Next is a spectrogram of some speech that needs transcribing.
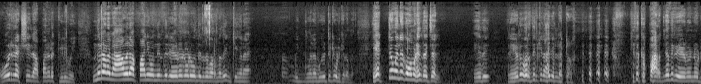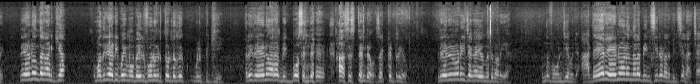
ഒരു രക്ഷയില്ല അപ്പാനോട് കിളി പോയി. എന്നിട്ടാണ് രാവിലെ അപ്പാനി വന്നിരുന്ന് രേണുവിനോട് വന്നിരുന്ന് പറഞ്ഞത് എനിക്കിങ്ങനെ ഇങ്ങനെ വീട്ടിലേക്ക് വിളിക്കണമെന്ന്. ഏറ്റവും വലിയ കോമഡി എന്താ വെച്ചാൽ ഏത്? രേണു വെറുതെ കാര്യമല്ല കേട്ടോ ഇതൊക്കെ പറഞ്ഞത് രേണുവിനോട്. രേണു എന്താ കാണിക്കുക? മതിലടി പോയി മൊബൈൽ ഫോൺ എടുത്തുകൊണ്ടെന്ന് വിളിപ്പിക്കുകയെ അല്ലെങ്കിൽ രേണു ആരാ ബിഗ് ബോസിന്റെ അസിസ്റ്റന്റോ സെക്രട്ടറിയോ രേണുവിനോട് ഈ ചങ്ങായി വന്നിട്ട് പറയുക ഒന്ന് ഫോൺ ചെയ്യാൻ പറ്റും. അതേ രേണുവാണ് ഇന്നലെ ബിൻസിനോടല്ല ബിൻസി അല്ല ചേ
